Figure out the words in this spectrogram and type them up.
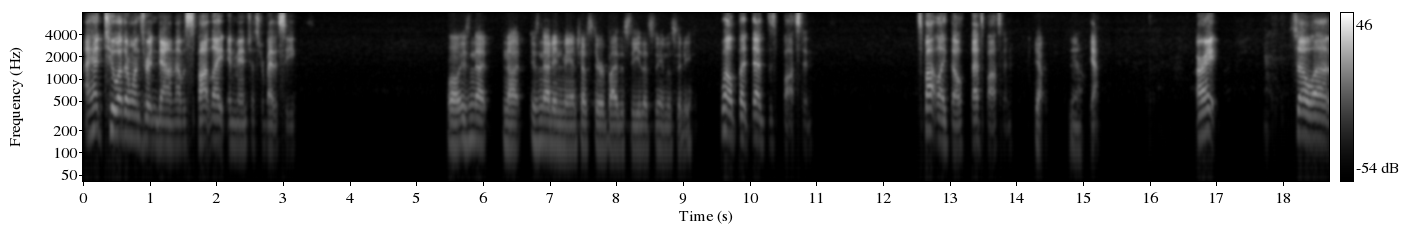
I had two other ones written down. That was Spotlight and Manchester by the Sea. well, isn't that not isn't that in Manchester by the sea? That's the name of the city. Well, but that's Boston. Spotlight though, that's Boston. Yeah. Yeah. Yeah. All right. So uh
